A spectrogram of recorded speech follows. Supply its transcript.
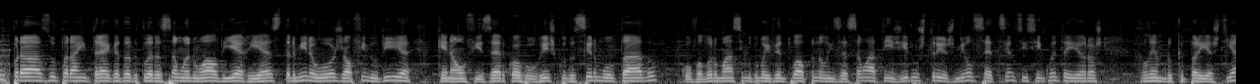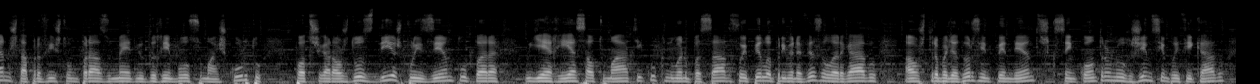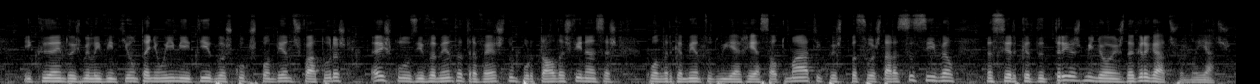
O prazo para a entrega da declaração anual de IRS termina hoje, ao fim do dia. Quem não o fizer corre o risco de ser multado, com o valor máximo de uma eventual penalização a atingir os 3.750 euros. Relembro que para este ano está previsto um prazo médio de reembolso mais curto, pode chegar aos 12 dias, por exemplo, para o IRS automático, que no ano passado foi pela primeira vez alargado aos trabalhadores independentes que se encontram no regime simplificado e que em 2021 tenham emitido as correspondentes faturas exclusivamente através do Portal das Finanças. Com o alargamento do IRS automático, este passou a estar acessível a cerca de 3 milhões de agregados familiares.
